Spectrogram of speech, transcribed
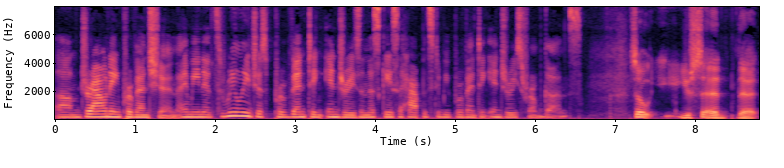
Um, drowning prevention. I mean, it's really just preventing injuries. In this case, it happens to be preventing injuries from guns. So you said that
